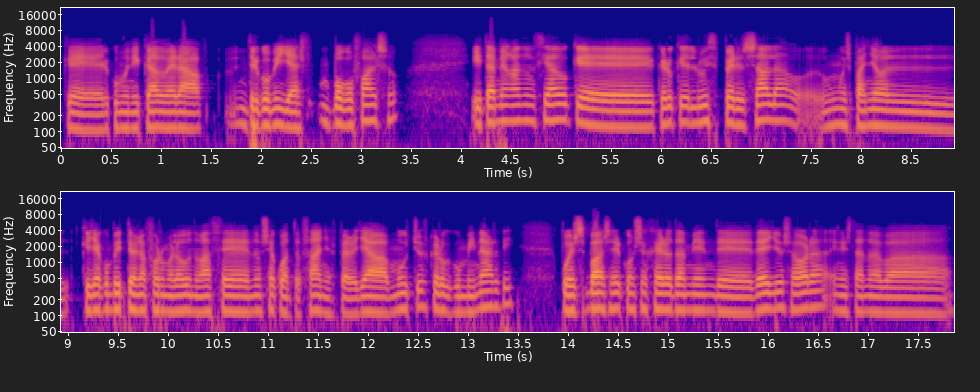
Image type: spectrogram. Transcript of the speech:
que el comunicado era, entre comillas, un poco falso. Y también ha anunciado que creo que Luis Pérez Sala, un español que ya compitió en la Fórmula 1 hace no sé cuántos años, pero ya muchos, creo que con Minardi, pues va a ser consejero también de, de ellos ahora en esta nueva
